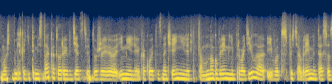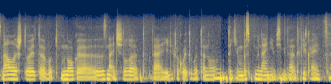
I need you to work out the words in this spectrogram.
может, были какие-то места, которые в детстве тоже имели какое-то значение, или ты там много времени проводила, и вот спустя время ты осознала, что это вот много значило тогда, или какое-то вот оно таким воспоминанием всегда откликается?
